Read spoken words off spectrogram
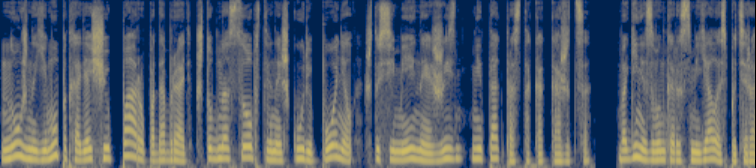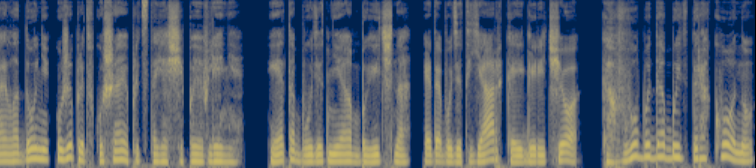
нужно ему подходящую пару подобрать, чтобы на собственной шкуре понял, что семейная жизнь не так проста, как кажется. Богиня звонко рассмеялась, потирая ладони, уже предвкушая предстоящее появление. И это будет необычно, это будет ярко и горячо. Кого бы добыть дракону?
